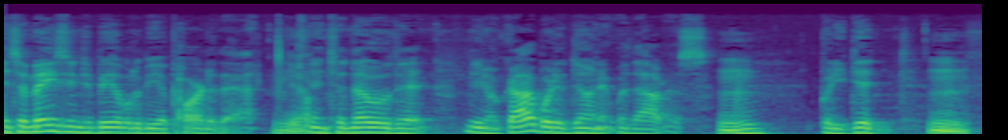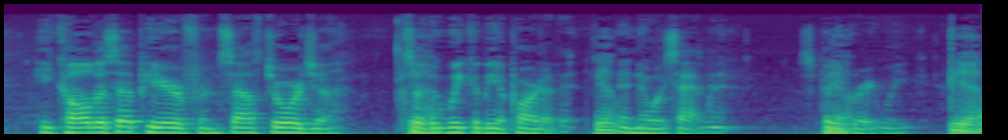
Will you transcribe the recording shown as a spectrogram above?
It's amazing to be able to be a part of that Yeah. and to know that you know God would have done it without us, Mm-hmm. but He didn't. Mm. He called us up here from South Georgia so Yeah. that we could be a part of it Yeah. and know what's happening. It's been a great week. Yeah.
